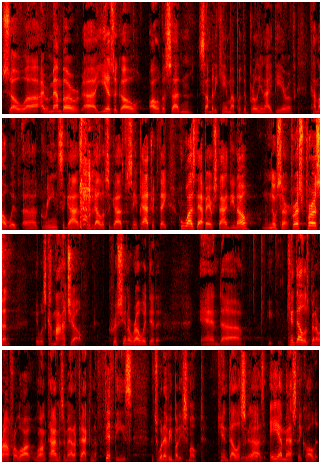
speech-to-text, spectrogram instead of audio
So uh, I remember uh, years ago, all of a sudden, somebody came up with the brilliant idea of come out with uh, green cigars, Candela cigars for St. Patrick's Day. Who was that, Barry Stein? Do you know? No, sir. First person. It was Camacho. Christian Eiroa did it. And uh, Candela's been around for a long, long time. As a matter of fact, in the 50s, that's what everybody smoked. Candela cigars. AMS, they called it.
